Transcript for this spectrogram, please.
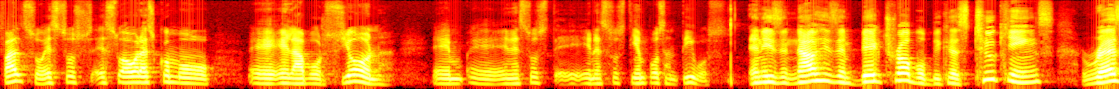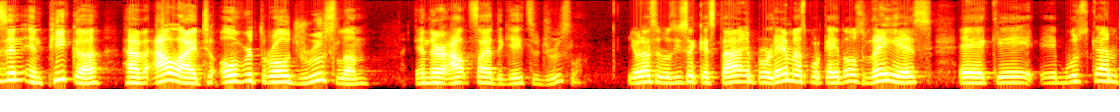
falso. Esto, es- esto ahora es como eh, la aborción em, eh, en, estos, en estos tiempos antiguos. And he's in, now he's in big trouble because two kings, Rezin and Pekah, have allied to overthrow Jerusalem, and they're outside the gates of Jerusalem. Y ahora se nos dice que está en problemas porque hay dos reyes eh, que eh, buscan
